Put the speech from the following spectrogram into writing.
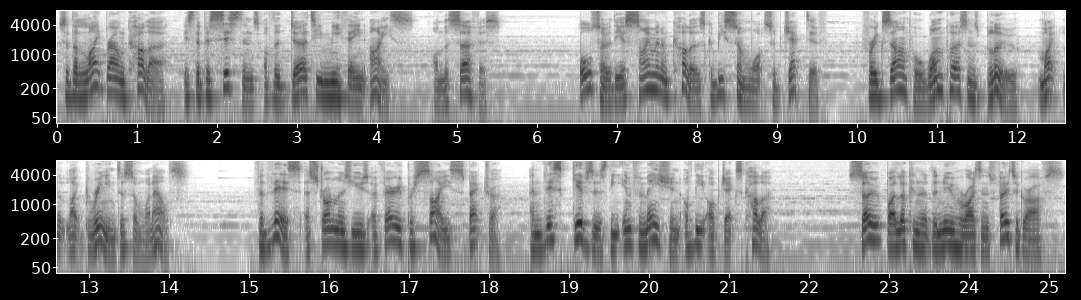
So the light brown colour is the persistence of the dirty methane ice on the surface. Also, the assignment of colours can be somewhat subjective. For example, one person's blue might look like green to someone else. For this, astronomers use a very precise spectra, and this gives us the information of the object's colour. So, by looking at the New Horizons photographs,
